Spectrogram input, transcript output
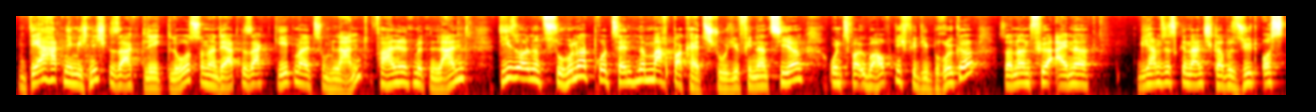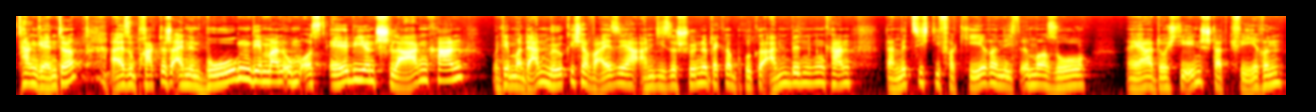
Der hat nämlich nicht gesagt, legt los, sondern der hat gesagt, geht mal zum Land, verhandelt mit dem Land. Die sollen uns zu 100 Prozent eine Machbarkeitsstudie finanzieren. Und zwar überhaupt nicht für die Brücke, sondern für eine wie haben Sie es genannt? Ich glaube Südosttangente. Also praktisch einen Bogen, den man um Ostelbien schlagen kann und den man dann möglicherweise ja an diese Schönebecker Brücke anbinden kann, damit sich die Verkehre nicht immer so naja, durch die Innenstadt queren,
